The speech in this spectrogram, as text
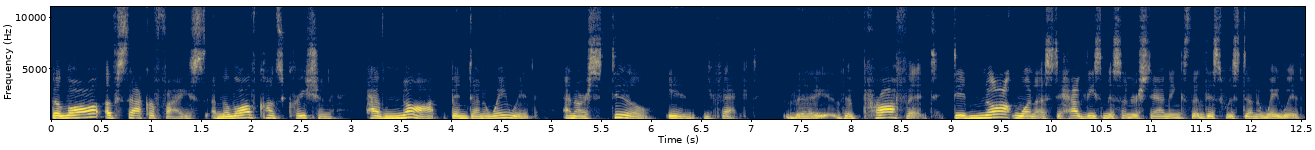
the law of sacrifice and the law of consecration have not been done away with and are still in effect. The, the prophet did not want us to have these misunderstandings that this was done away with.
